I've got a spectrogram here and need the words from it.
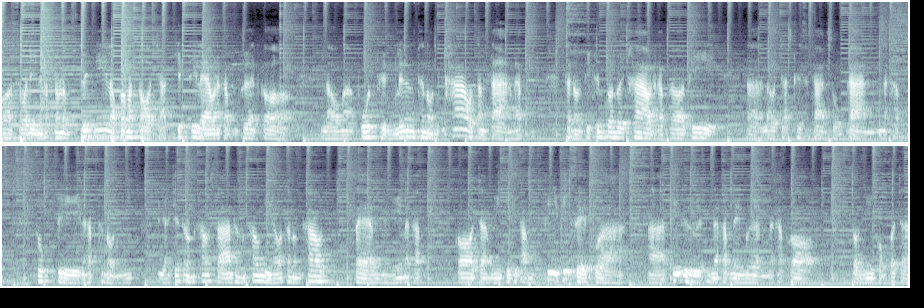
็สวัสดีนะครับสำหรับคลิปนี้เราก็มาต่อจากคลิปที่แล้วนะครับ เพื่อนก็เรามาพูดถึงเรื่องถนนข้าวต่างๆนะครับ ถนนที่ขึ้นต้นด้วยข้าวนะครับ ก็ที่เราจัดเทศกาลสงกรารนะครับ ทุกปีนะครับ ถนนอย่างเช่นถนนข้าวสารถนนข้าวเหนียว ถนนข้าวแตนอย่างนี้นะครับ ก็จะมีกิจกรรมที่พิเศษกว่าที่อื่นนะครับในเมืองนะครับ ก็ตอนนี้ผมก็จะ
